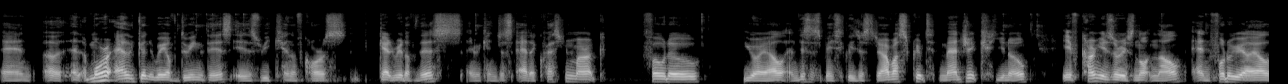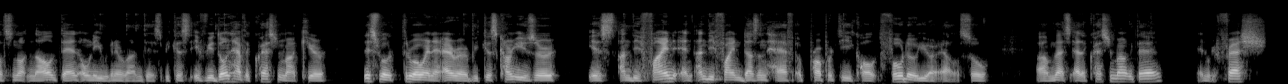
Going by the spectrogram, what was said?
And, uh, and a more elegant way of doing this is we can of course get rid of this and we can just add a question mark photo URL and this is basically just JavaScript magic you know? If current user is not null and photo URL is not null then only we're going to run this because if you don't have the question mark here this will throw an error because current user is undefined and undefined doesn't have a property called photo URL so um, let's add a question mark there and refresh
